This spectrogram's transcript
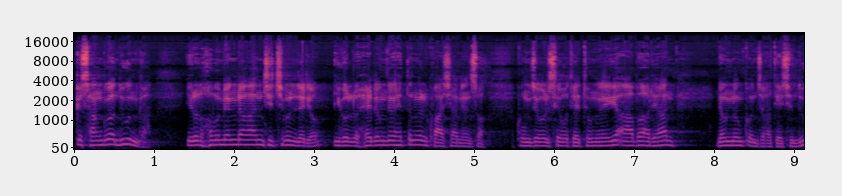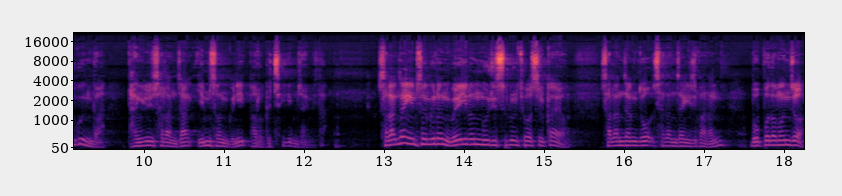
그 상부가 누군가? 이런 허무맹랑한 지침을 내려 이걸로 해병대가 했다는 걸 과시하면서 공적을 세워 대통령에게 아부하려 한 명령권자가 대체 누군가? 당일 사단장 임성근이 바로 그 책임자입니다. 사단장 임성근은 왜 이런 무리수를 두었을까요? 사단장도 사단장이지만은 무엇보다 먼저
